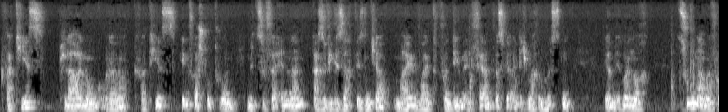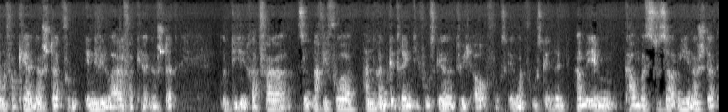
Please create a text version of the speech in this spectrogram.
Quartiersplanung oder Quartiersinfrastrukturen mit zu verändern. Also wie gesagt, wir sind ja meilenweit von dem entfernt, was wir eigentlich machen müssten. Wir haben immer noch Zunahme von Verkehr in der Stadt, vom Individualverkehr in der Stadt. Und die Radfahrer sind nach wie vor an den Rand gedrängt, die Fußgänger natürlich auch, Fußgänger und Fußgängerinnen, haben eben kaum was zu sagen hier in der Stadt.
